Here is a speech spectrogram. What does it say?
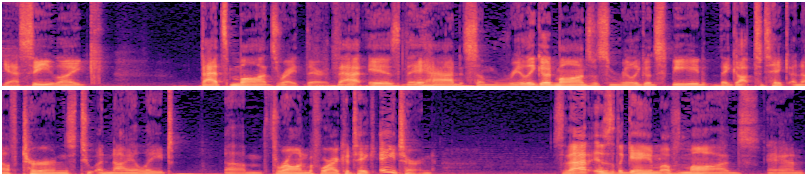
Yeah, see, like that's mods right there. That is, they had some really good mods with some really good speed. They got to take enough turns to annihilate um, Thrawn before I could take a turn. So that is the game of mods and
